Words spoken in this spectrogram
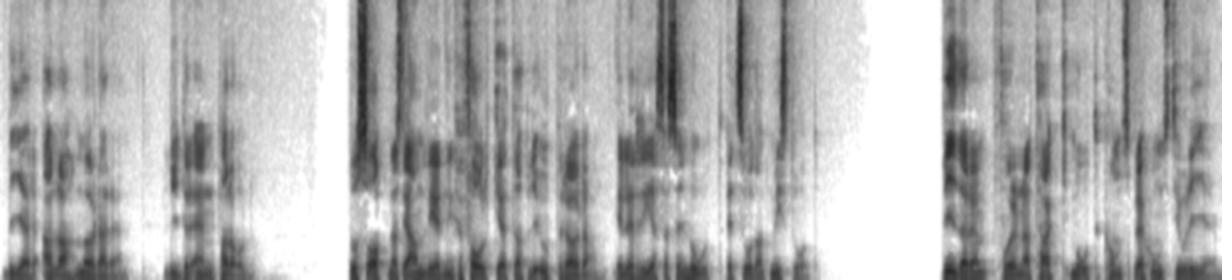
vi är alla mördare, lyder en paroll. Då saknas det anledning för folket att bli upprörda eller resa sig mot ett sådant missdåd. Vidare får en attack mot konspirationsteorier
